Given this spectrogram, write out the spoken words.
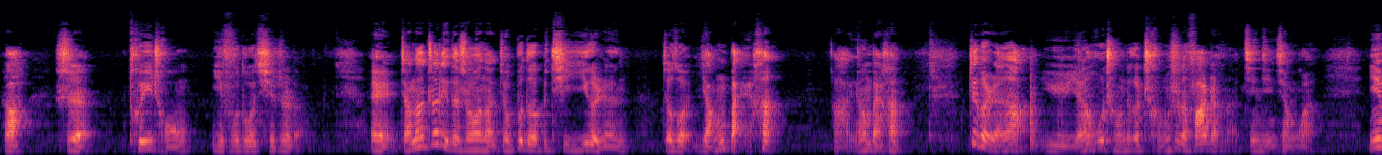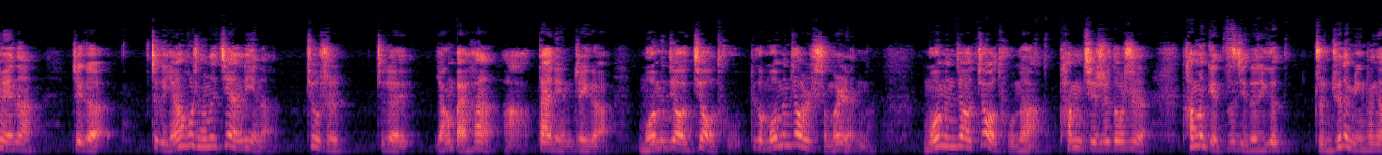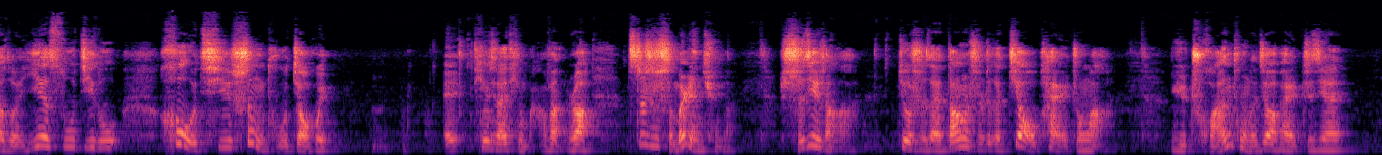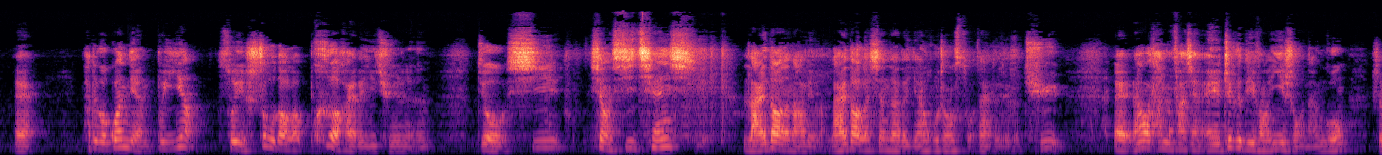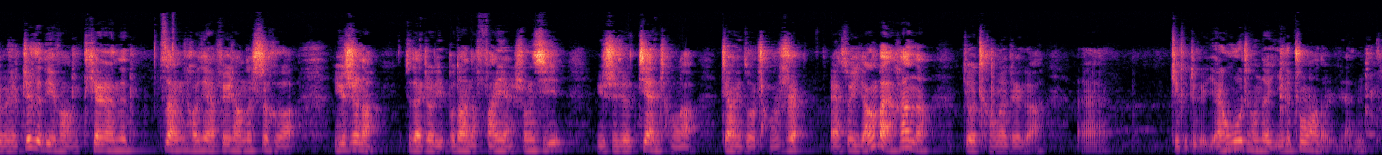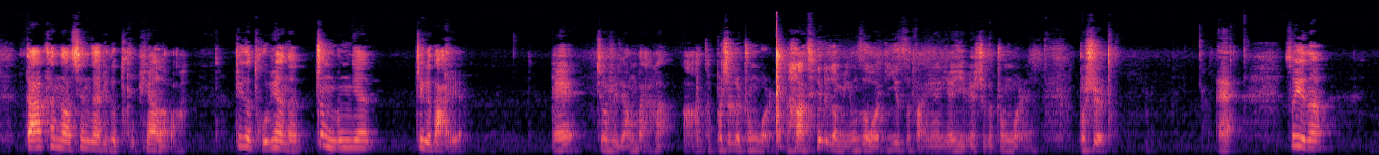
是吧？是推崇一夫多妻制的。哎，讲到这里的时候呢，就不得不提一个人，叫做杨百翰，啊，杨百翰，这个人啊，与盐湖城这个城市的发展呢紧紧相关，因为呢，这个这个盐湖城的建立呢，就是这个杨百翰啊带领这个摩门教教徒，这个摩门教是什么人呢？摩门教教徒们啊，他们其实都是他们给自己的一个准确的名称叫做耶稣基督后期圣徒教会。哎，听起来挺麻烦，是吧？这是什么人群呢？实际上啊，就是在当时这个教派中啊，与传统的教派之间，哎，他这个观点不一样，所以受到了迫害的一群人，就西向西迁徙，来到了哪里了？来到了现在的盐湖城所在的这个区域，哎，然后他们发现，哎，这个地方易守难攻，是不是？这个地方天然的自然条件非常的适合，于是呢。就在这里不断的繁衍生息，于是就建成了这样一座城市。哎，所以杨百翰呢就成了这个呃这个这个盐湖城的一个重要的人。大家看到现在这个图片了吧？这个图片的正中间这个大爷，哎，就是杨百翰啊，他不是个中国人啊。听这个名字，我第一次反应也以为是个中国人，不是。哎，所以呢，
